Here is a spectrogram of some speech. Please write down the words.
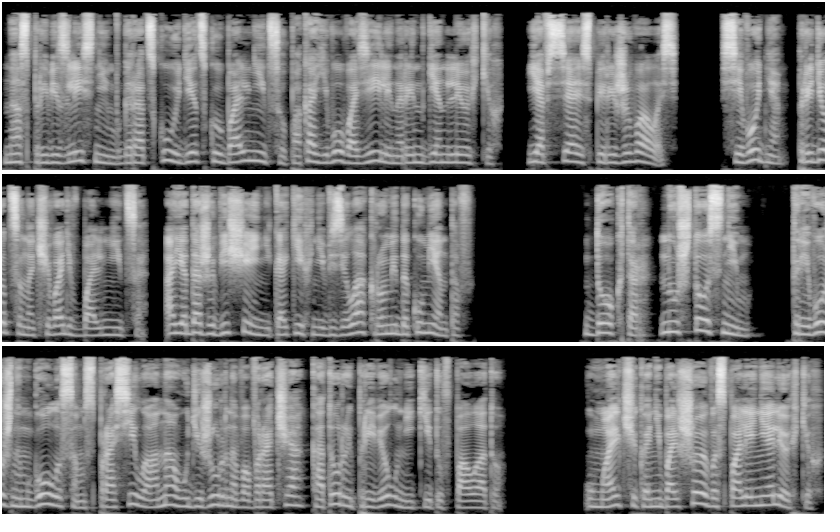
Нас привезли с ним в городскую детскую больницу, пока его возили на рентген легких. Я вся испереживалась. Сегодня придется ночевать в больнице, а я даже вещей никаких не взяла, кроме документов. «Доктор, ну что с ним?» Тревожным голосом спросила она у дежурного врача, который привел Никиту в палату. «У мальчика небольшое воспаление легких,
